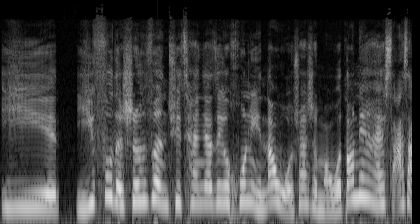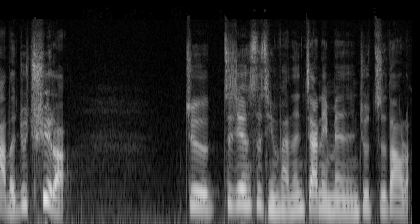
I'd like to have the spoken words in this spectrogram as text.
以姨父的身份去参加这个婚礼，那我算什么？我当天还傻傻的就去了。就这件事情，反正家里面人就知道了。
